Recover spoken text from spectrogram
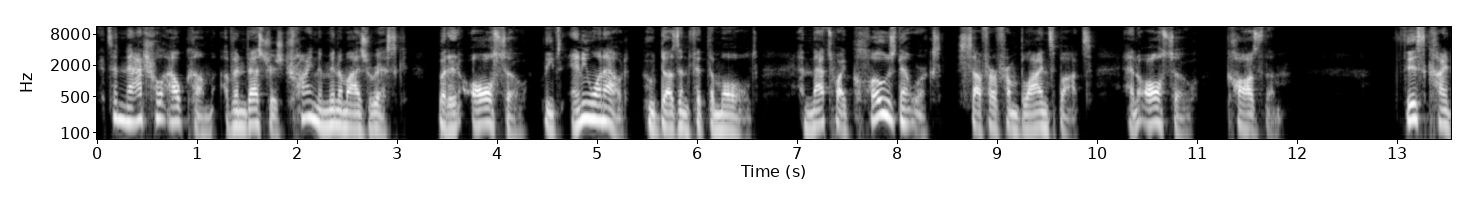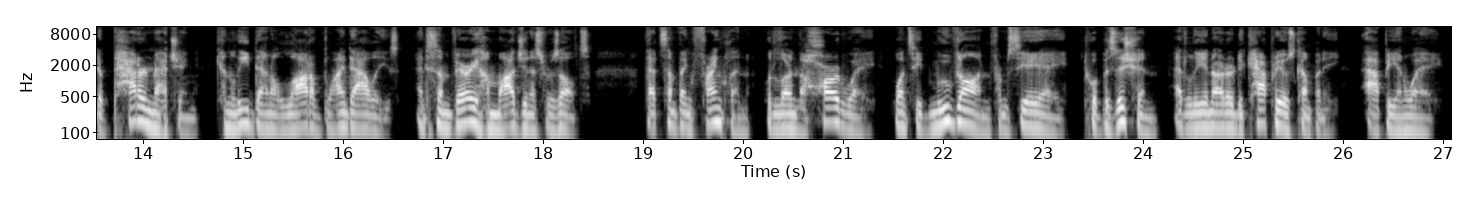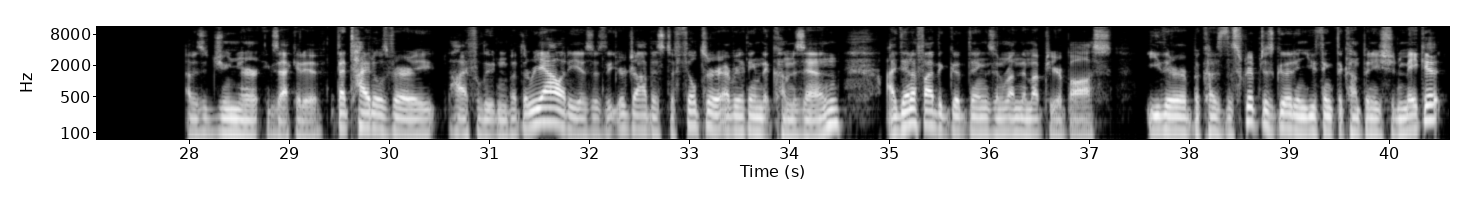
It's a natural outcome of investors trying to minimize risk, but it also leaves anyone out who doesn't fit the mold. And that's why closed networks suffer from blind spots and also cause them. This kind of pattern matching can lead down a lot of blind alleys and to some very homogenous results that's something Franklin would learn the hard way once he'd moved on from CAA to a position at Leonardo DiCaprio's company, Appian Way. I was a junior executive. That title is very highfalutin, but the reality is, is that your job is to filter everything that comes in, identify the good things, and run them up to your boss, either because the script is good and you think the company should make it,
